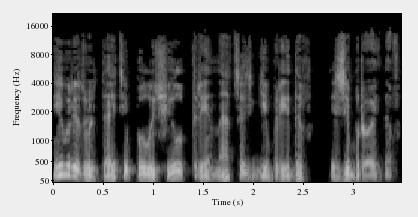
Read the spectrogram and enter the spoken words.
и в результате получил 13 гибридов зеброидов.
